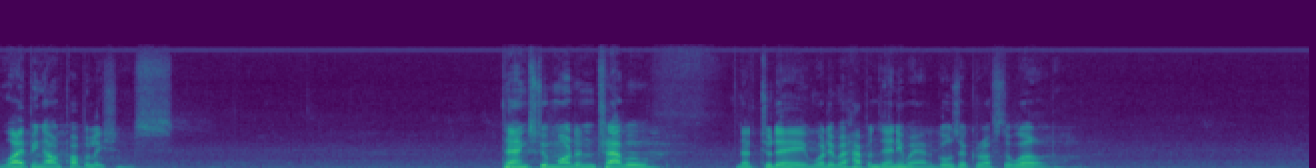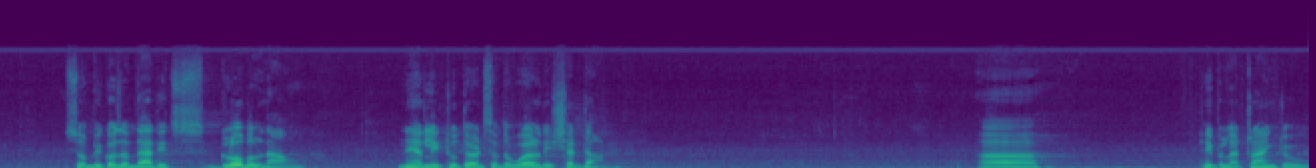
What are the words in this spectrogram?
wiping out populations. Thanks to modern travel, that today whatever happens anywhere goes across the world. So because of that, it's global now. Nearly two-thirds of the world is shut down. Uh, people are trying to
